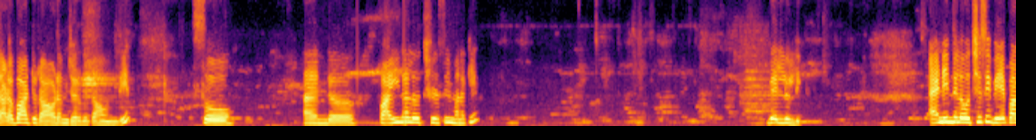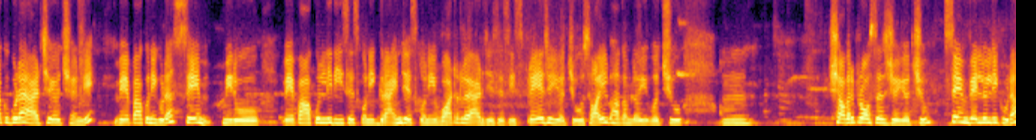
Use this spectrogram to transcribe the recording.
తడబాటు రావడం జరుగుతూ ఉంది. సో, అండ్ ఫైనల్ వచ్చేసి మనకి వెల్లుల్లి. అండ్ ఇందులో వచ్చేసి వేపాకు కూడా యాడ్ చేయొచ్చండి. వేపాకుని కూడా సేమ్ మీరు వేపాకుల్ని తీసేసుకొని, గ్రైండ్ చేసుకొని, వాటర్‌లో యాడ్ చేసేసి స్ప్రే చేయొచ్చు. సాయిల్ భాగంలో ఇవ్వచ్చు. షవర్ ప్రాసెస్ చేయొచ్చు సేమ్ వెల్లుల్లి కూడా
